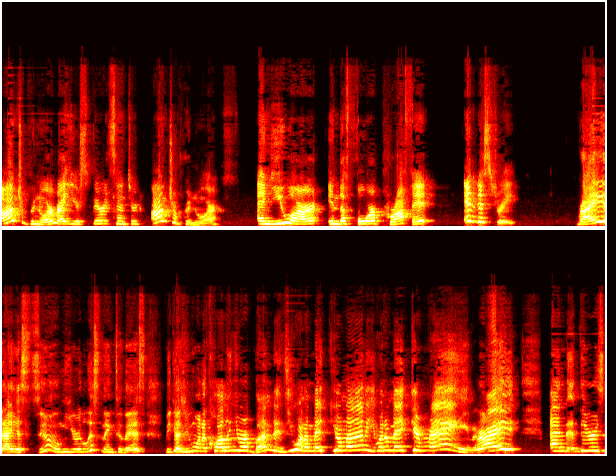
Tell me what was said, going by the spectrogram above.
entrepreneur, right? You're spirit centered entrepreneur, and you are in the for profit industry, right? I assume you're listening to this because you want to call in your abundance, you want to make your money, you want to make it rain, right? And there is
